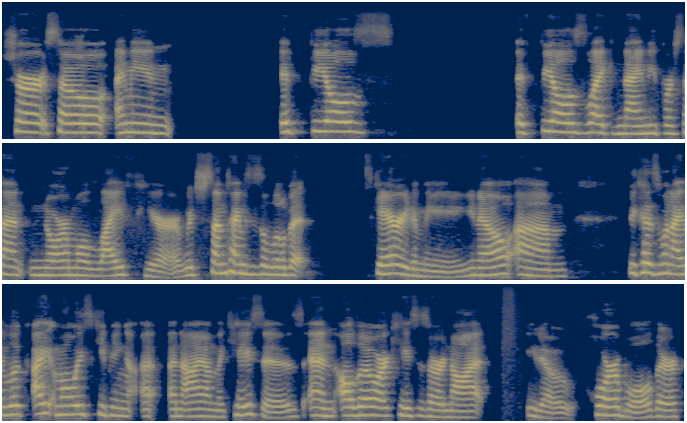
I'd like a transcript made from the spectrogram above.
Sure. So, I mean, it feels it feels like 90% normal life here, which sometimes is a little bit scary to me, you know? Um, because when I look, I, am always keeping a, an eye on the cases. And although our cases are not, you know, horrible, they're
